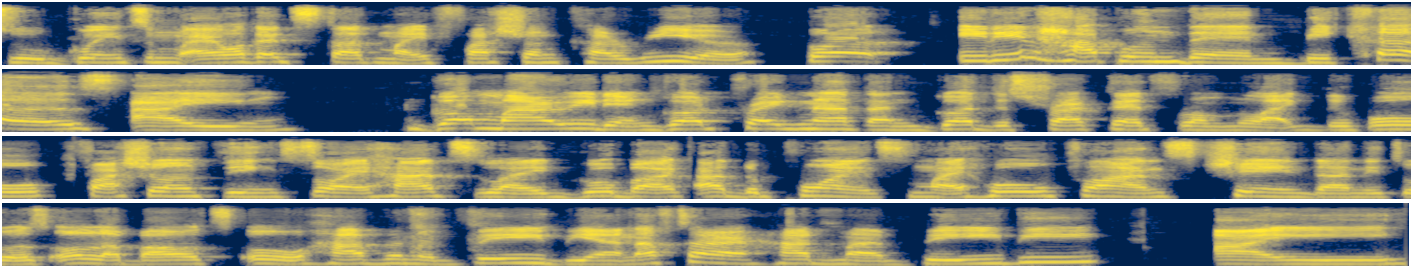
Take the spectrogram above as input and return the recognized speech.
to go into i wanted to start my fashion career. But it didn't happen then because i got married and got pregnant and got distracted from like the whole fashion thing. So i had to like go back at the point. My whole plans changed and it was all about oh having a baby. And after i had my baby i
